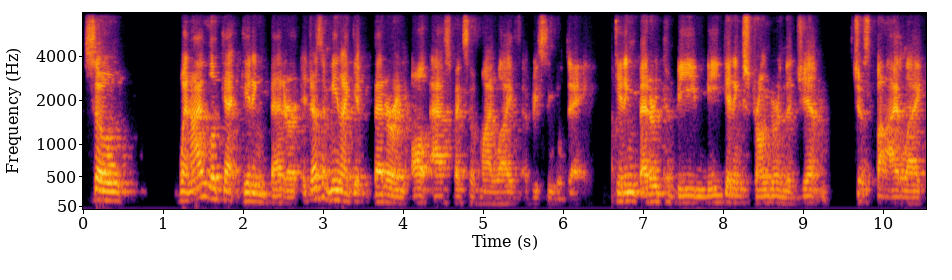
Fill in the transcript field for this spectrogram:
So when I look at getting better, it doesn't mean I get better in all aspects of my life every single day. Getting better could be me getting stronger in the gym just by like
